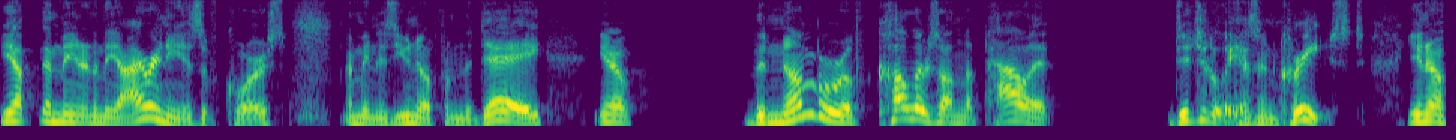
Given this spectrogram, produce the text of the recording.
yep i mean and the irony is of course i mean as you know from the day you know the number of colors on the palette digitally has increased. You know,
